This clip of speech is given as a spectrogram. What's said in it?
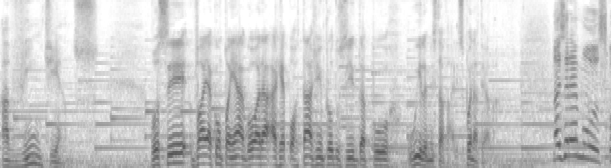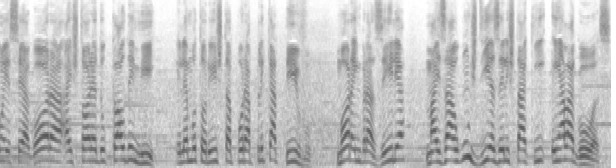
há 20 anos. Você vai acompanhar agora a reportagem produzida por William Tavares. Põe na tela. Nós iremos conhecer agora a história do Claudemir. Ele é motorista por aplicativo, mora em Brasília, mas há alguns dias ele está aqui em Alagoas.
